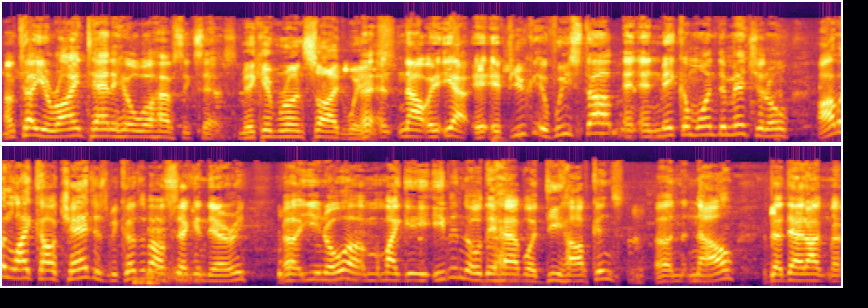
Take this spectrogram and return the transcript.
I'm telling you, Ryan Tannehill will have success. Make him run sideways. Uh, now, yeah, if you if we stop and, and make him one dimensional, I would like our chances because of our secondary. Uh, you know, uh, Mike, even though they have uh, D Hopkins uh, now, that that I, uh,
